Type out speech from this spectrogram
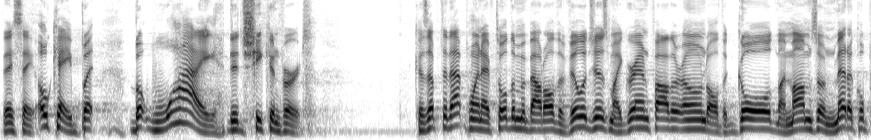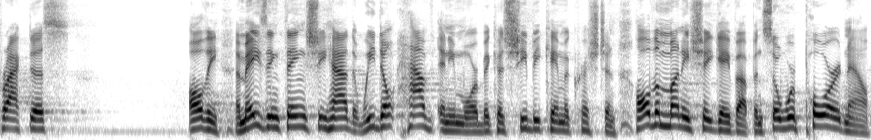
They say, "Okay, but but why did she convert?" Because up to that point, I've told them about all the villages my grandfather owned, all the gold, my mom's own medical practice all the amazing things she had that we don't have anymore because she became a Christian, all the money she gave up, and so we're poor now,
